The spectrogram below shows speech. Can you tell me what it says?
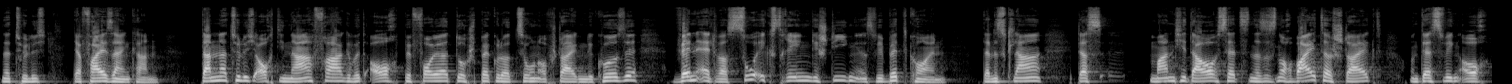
natürlich der Fall sein kann. Dann natürlich auch die Nachfrage wird auch befeuert durch Spekulation auf steigende Kurse. Wenn etwas so extrem gestiegen ist wie Bitcoin, dann ist klar, dass manche darauf setzen, dass es noch weiter steigt und deswegen auch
